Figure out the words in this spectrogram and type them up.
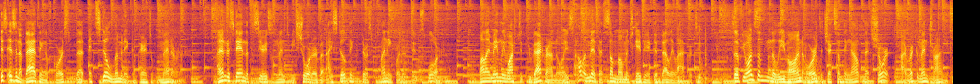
This isn't a bad thing, of course, but it's still limited compared to Meta Runner. I understand that the series was meant to be shorter, but I still think there was plenty for them to explore. While I mainly watched it through background noise, I'll admit that some moments gave me a good belly laugh or two. So if you want something to leave on or to check something out that's short, I recommend trying it.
